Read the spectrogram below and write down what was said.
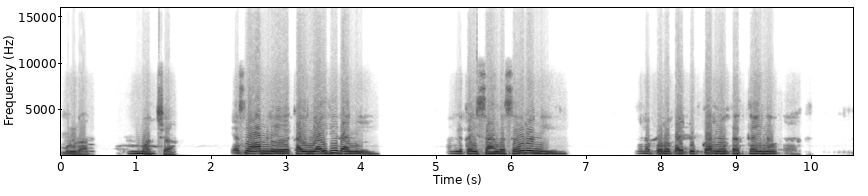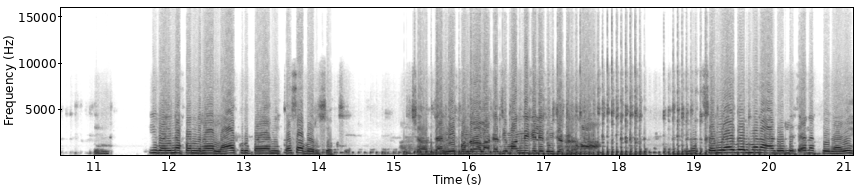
मुलगा. मग अच्छा. ना आमले काही न्याय दिला नाही आमले काही सांग नाही मला पोरं काही टुक्कर नव्हतात काही नव्हतात ती- ती बाईना पंधरा लाख रुपये आम्ही कसा भरू शकतो? अच्छा त्यांनी पंधरा लाखाची मागणी केली तुमच्याकडे? हा. सरियावर मला आढळले त्यानं फिरावे.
